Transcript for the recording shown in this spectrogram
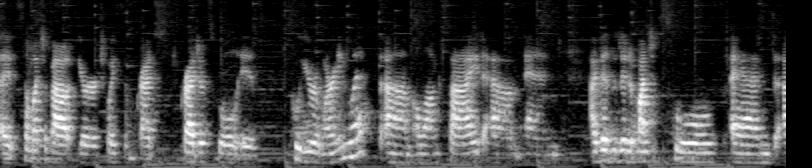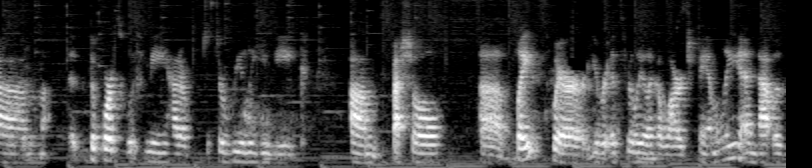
it's so much about your choice of grad, graduate school is who you're learning with um, alongside. Um, and I visited a bunch of schools and um, the Ford School to me had a, just a really unique, um, special uh, place where it's really like a large family and that was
